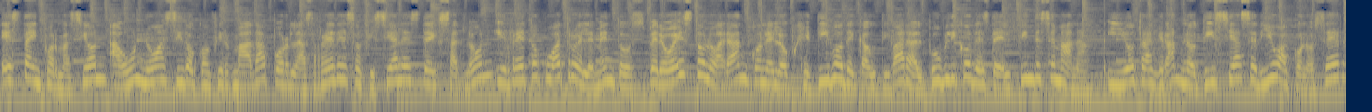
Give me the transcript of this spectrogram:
Esta información aún no ha sido confirmada por las redes oficiales de Exatlón y Reto 4 Elementos, pero esto lo harán con el objetivo de cautivar al público desde el fin de semana. Y otra gran noticia se dio a conocer,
